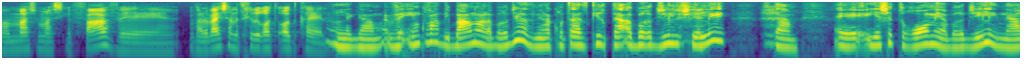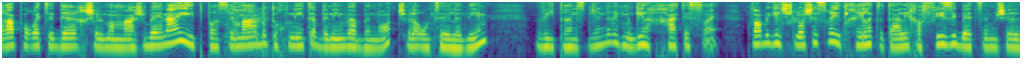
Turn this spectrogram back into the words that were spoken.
ממש ממש יפה, ו... והלוואי שנתחיל לראות עוד כאלה. לגמרי. ואם כבר דיברנו על אברג'יל, אז אני רק רוצה להזכיר את האברג'יל שלי, סתם. אה, יש את רומי אברג'יל, היא נערה פורצת דרך של ממש בעיניי, היא התפרסמה נכון. בתוכנית הבנים והבנות של ערוץ הילדים, והיא טרנסג'נדרית מגיל 11. כבר בגיל 13 היא התחילה את התהליך הפיזי בעצם של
